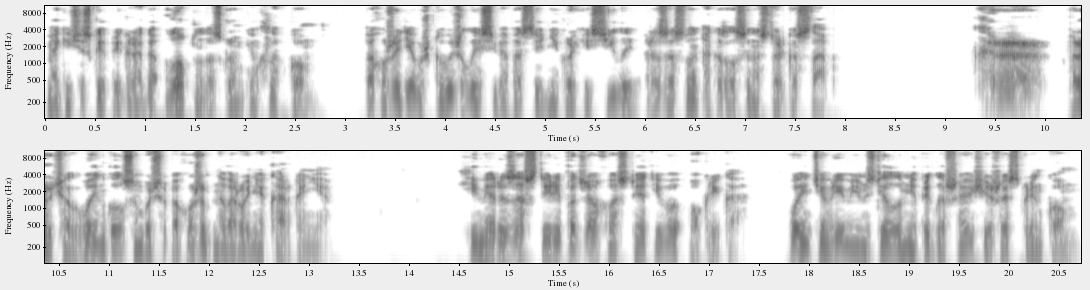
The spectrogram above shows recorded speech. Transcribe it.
Магическая преграда лопнула с громким хлопком. Похоже, девушка выжила из себя последние крохи силы, раз заслон оказался настолько слаб. «Крррр!» — прорычал воин голосом, больше похожим на воронье карканье. Химеры застыли, поджав хвосты от его окрика. Воин тем временем сделал мне приглашающий жест клинком.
